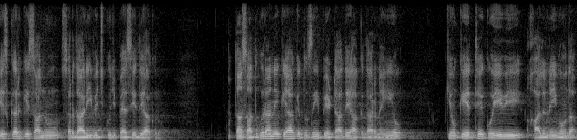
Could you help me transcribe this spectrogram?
ਇਸ ਕਰਕੇ ਸਾਨੂੰ ਸਰਦਾਰੀ ਵਿੱਚ ਕੁਝ ਪੈਸੇ ਦਿਆ ਕਰੋ। ਤਾਂ ਸਤਿਗੁਰਾਂ ਨੇ ਕਿਹਾ ਕਿ ਤੁਸੀਂ ਭੇਟਾ ਦੇ ਹੱਕਦਾਰ ਨਹੀਂ ਹੋ, ਕਿਉਂਕਿ ਇੱਥੇ ਕੋਈ ਵੀ ਹੱਲ ਨਹੀਂ ਵਾਹੁੰਦਾ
